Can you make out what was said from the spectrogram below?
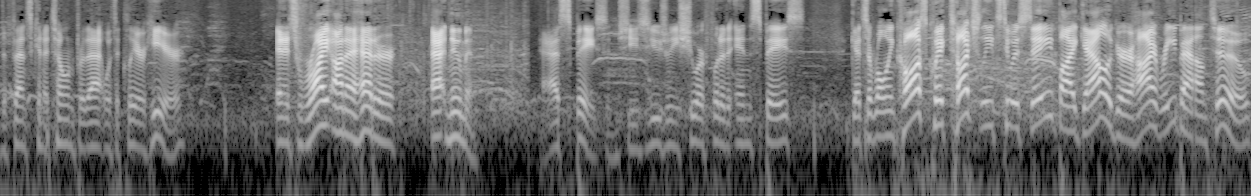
defense can atone for that with a clear here. And it's right on a header at Newman. Has space, and she's usually sure footed in space. Gets a rolling cross. Quick touch leads to a save by Gallagher. High rebound, too.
